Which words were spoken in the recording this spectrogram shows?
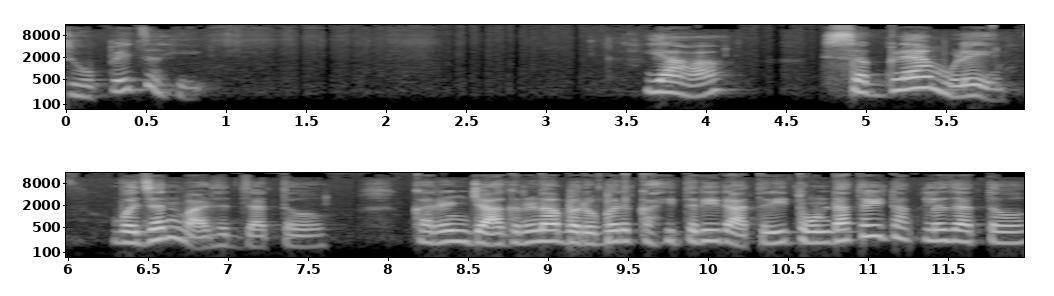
झोपेचंही या सगळ्यामुळे वजन वाढत जातं. कारण जागरणाबरोबर काहीतरी रात्री तोंडातही टाकलं जातं.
